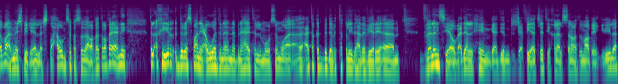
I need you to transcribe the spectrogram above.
الظاهر إن اشبيليا إلا شطحوا ومسكوا الصدارة فترة. فيعني في الأخير الدوري الإسباني عودنا انه بنهاية الموسم وأعتقد بدأ بالتقليد هذا في فالنسيا وبعدين الحين قاعدين نرجع في أتلتي خلال السنوات الماضية القليلة.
